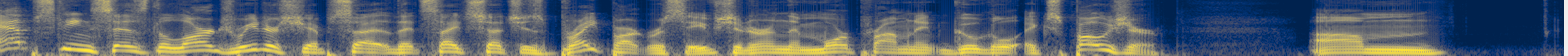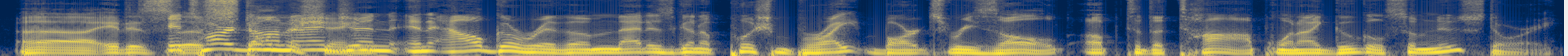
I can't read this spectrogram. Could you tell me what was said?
Epstein says the large readership that sites such as Breitbart receive should earn them more prominent Google exposure. Um, uh, it is. It's hard to imagine an algorithm that is going to push Breitbart's result up to the top when I Google some news story.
